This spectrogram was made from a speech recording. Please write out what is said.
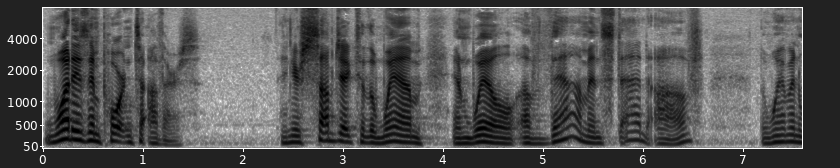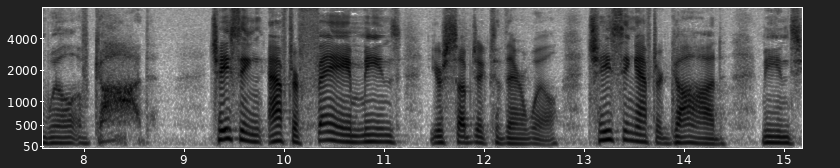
what is important to others. And you're subject to the whim and will of them instead of the whim and will of God. Chasing after fame means you're subject to their will. Chasing after God means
